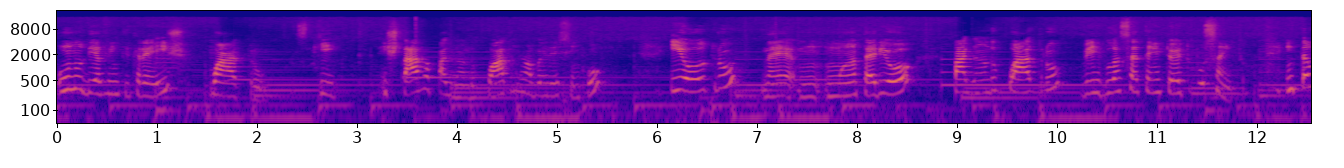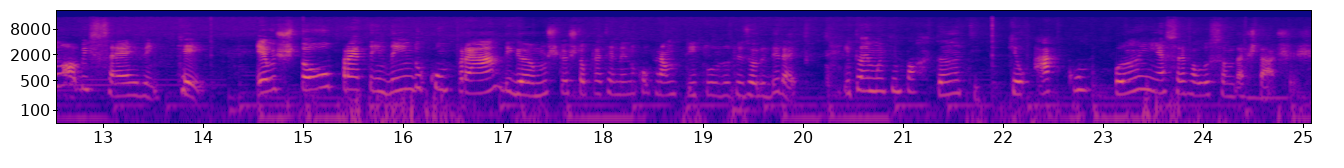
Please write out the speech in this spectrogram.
Um no dia 23, 4, que estava pagando 4,95 e outro, né, um, um anterior, pagando 4,78%. Então observem que eu estou pretendendo comprar, digamos que eu estou pretendendo comprar um título do Tesouro Direto. Então é muito importante que eu acompanhe essa evolução das taxas.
